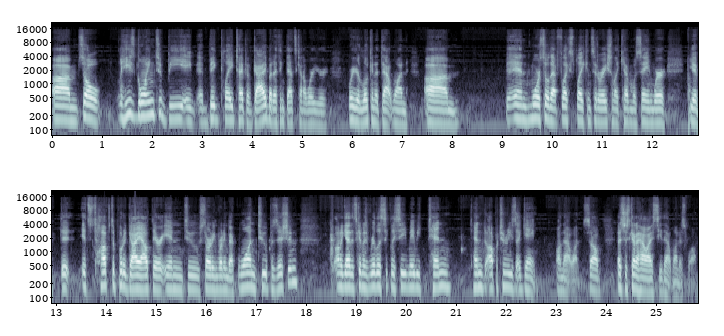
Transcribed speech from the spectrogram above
Um, so he's going to be a, a, big play type of guy, but I think that's kind of where you're where you're looking at that one. Um, and more so that flex play consideration, like Kevin was saying, where you it's tough to put a guy out there into starting running back one, two position on a guy that's going to realistically see maybe 10, 10 opportunities a game on that one. So that's just kind of how I see that one as well.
